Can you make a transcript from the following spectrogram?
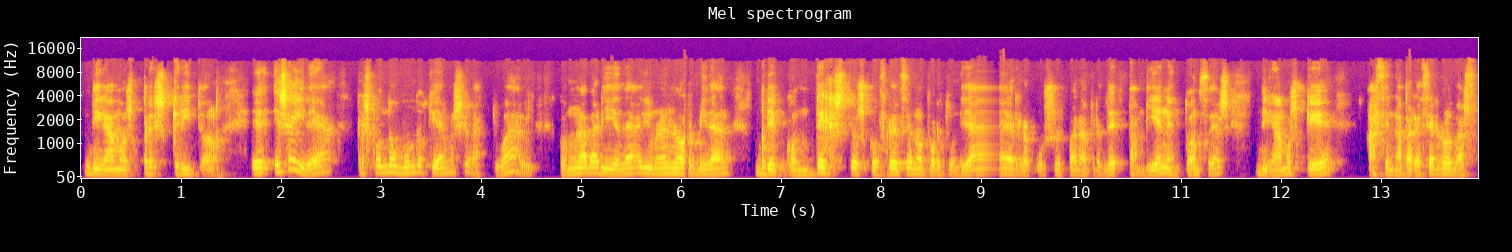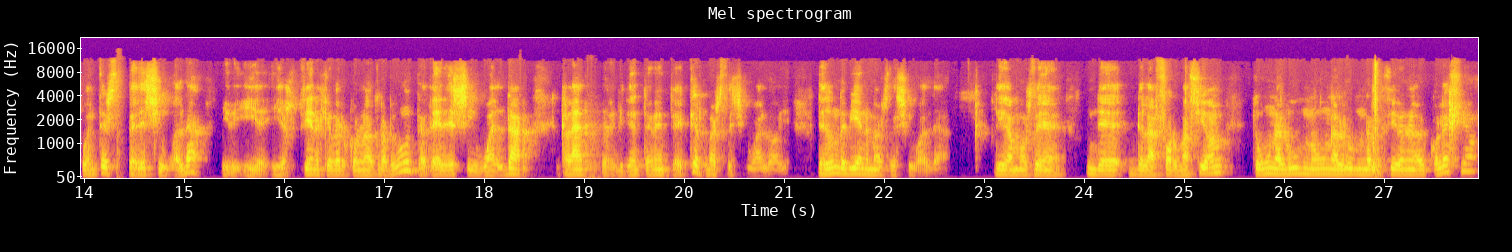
digamos, prescrito. E, esa idea responde a un mundo que ya no es el actual, con una variedad y una enormidad de contextos que ofrecen oportunidades, recursos para aprender. También, entonces, digamos que hacen aparecer nuevas fuentes de desigualdad. Y, eso tiene que ver con la otra pregunta, de desigualdad. Claro, evidentemente, ¿qué es más desigual hoy? ¿De dónde viene más desigualdad? Digamos, de, la formación que un alumno o una alumna reciben en el colegio,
